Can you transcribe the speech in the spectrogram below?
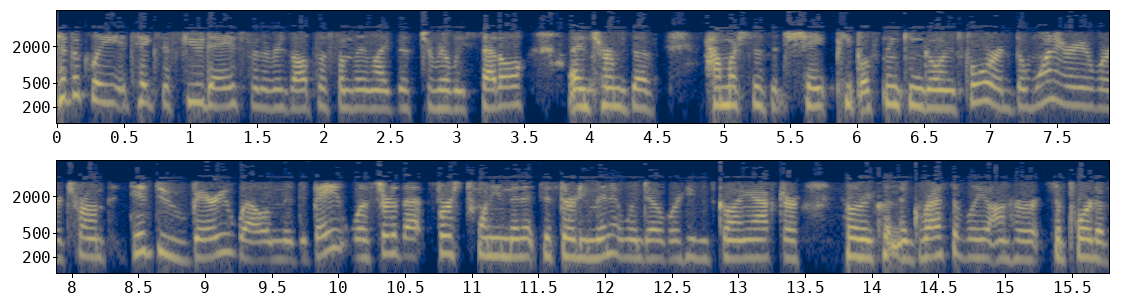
typically it takes a few days for the results of something like this to really settle in terms of how much does it shape people's thinking going forward. The one area where Trump did do very well in the debate was sort of that first 20 minute to 30 minute window where he was going after Hillary Clinton aggressively on her support of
